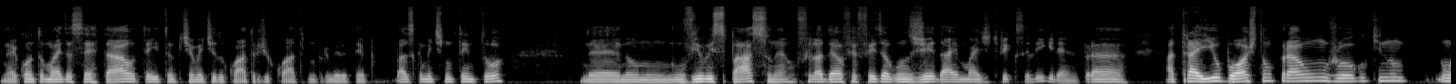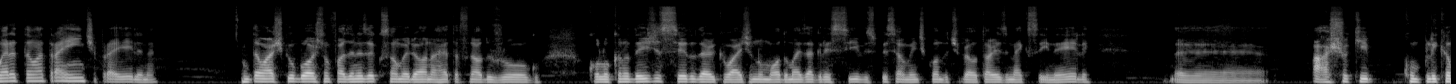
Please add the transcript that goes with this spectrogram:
né? Quanto mais acertar, o Tatum, que tinha metido 4 de 4 no primeiro tempo, basicamente não tentou, né? não, não, não viu espaço, né? O Philadelphia fez alguns Jedi Mind Tricks ali, Guilherme, para atrair o Boston para um jogo que não, não era tão atraente para ele, né? Então acho que o Boston fazendo execução melhor na reta final do jogo, colocando desde cedo o Derek White no modo mais agressivo, especialmente quando tiver o Torres Maxey nele, é... acho que complica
